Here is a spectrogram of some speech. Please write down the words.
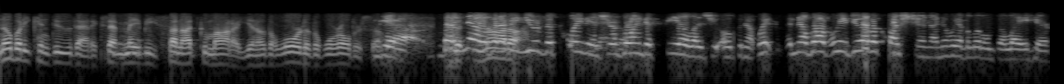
Nobody can do that except Mhm. maybe Sanat Kumara, you know, the Lord of the World or something. Yeah, but, But no, but I mean, you're the point is you're going to feel as you open up. Wait, now, Rob, we do have a question. I know we have a little delay here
